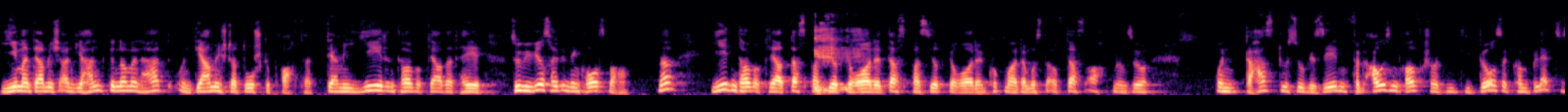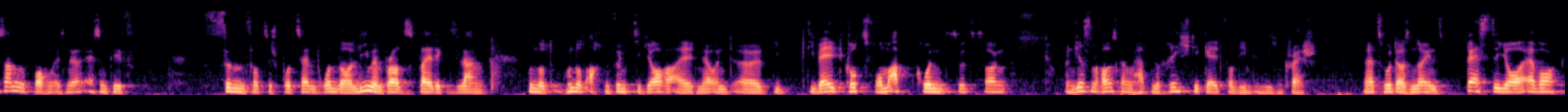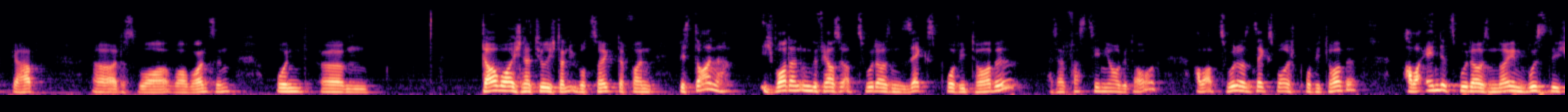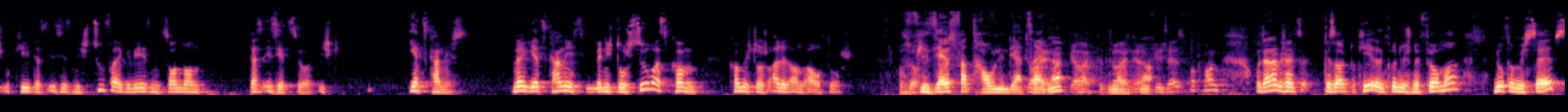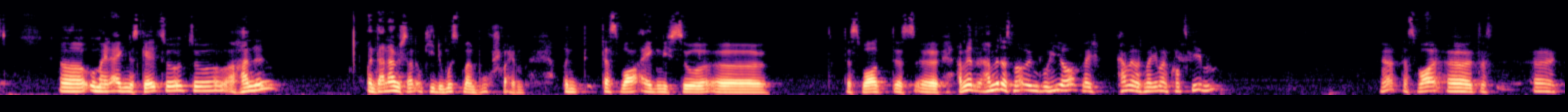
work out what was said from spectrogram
jemand, der mich an die Hand genommen hat und der mich da durchgebracht hat, der mir jeden Tag erklärt hat, hey, so wie wir es heute in den Calls machen, Ne? Jeden Tag erklärt, das passiert gerade, das passiert gerade, guck mal, da musst du auf das achten und so. Und da hast du so gesehen, von außen drauf geschaut, wie die Börse komplett zusammengebrochen ist. Ne? S&P 45 Prozent runter, Lehman Brothers pleite lang, 100, 158 Jahre alt ne? und äh, die, die Welt kurz vorm Abgrund sozusagen. Und wir sind rausgegangen und hatten richtig Geld verdient in diesem Crash. Ne? 2009 das beste Jahr ever gehabt. Äh, das war, war Wahnsinn. Und ähm, da war ich natürlich dann überzeugt davon. Bis dahin, ich war dann ungefähr so ab 2006 profitabel. Es hat fast zehn Jahre gedauert. Aber ab 2006 war ich profitabel. Aber Ende 2009 wusste ich, okay, das ist jetzt nicht Zufall gewesen, sondern das ist jetzt so. Ich, jetzt kann ich's. Ne, jetzt kann ich's. Wenn ich durch sowas komme, komme ich durch alles andere auch durch. Also so. viel Selbstvertrauen in der total, Zeit, ne? Ja, total. Ja, ja. Viel Selbstvertrauen. Und dann habe ich halt gesagt, okay, dann gründe ich eine Firma, nur für mich selbst, äh, um mein eigenes Geld zu, zu handeln. Und dann habe ich gesagt, okay, du musst mal ein Buch schreiben. Und das war eigentlich so, äh, das war das, äh, haben, wir, haben wir das mal irgendwo hier? Vielleicht kann mir das mal jemand kurz geben. Ja, das war, äh, das, äh,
